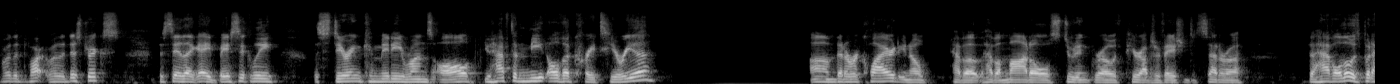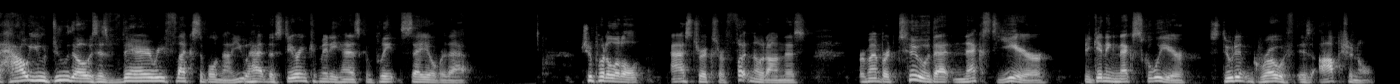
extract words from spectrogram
for the for the districts to say like, hey, basically the steering committee runs all. You have to meet all the criteria um, that are required. You know, have a have a model, student growth, peer observations, etc. To have all those, but how you do those is very flexible now. You had the steering committee has complete say over that. Should put a little asterisk or footnote on this. Remember too that next year, beginning next school year, student growth is optional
